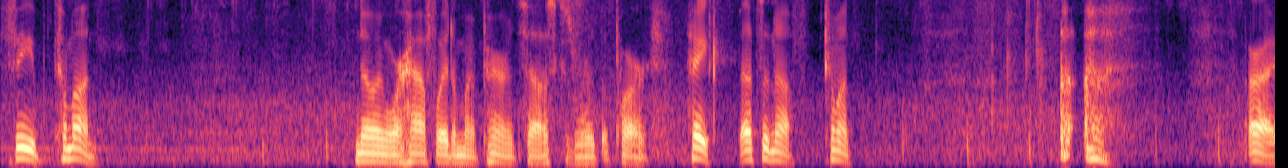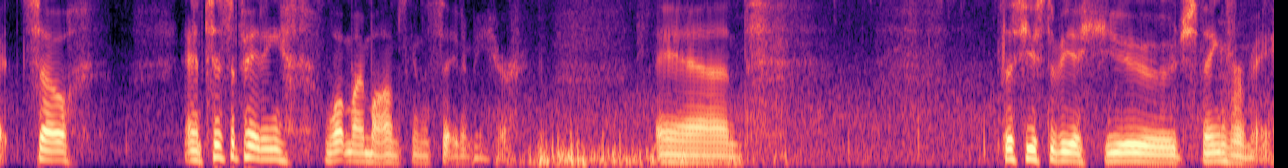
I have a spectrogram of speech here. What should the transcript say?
Phoebe, come on. Knowing we're halfway to my parents' house because we're at the park. Hey, that's enough. Come on. All right, so anticipating what my mom's going to say to me here. And this used to be a huge thing for me.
